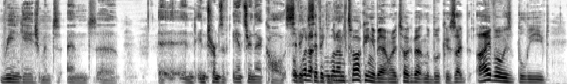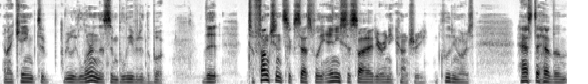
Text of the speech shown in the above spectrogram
re-engagement and uh, in, in terms of answering that call, civic, what, I- civic what I'm talking about when I talk about in the book is I, I've always believed and I came to really learn this and believe it in the book, that to function successfully, any society or any country, including ours, has to have a,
